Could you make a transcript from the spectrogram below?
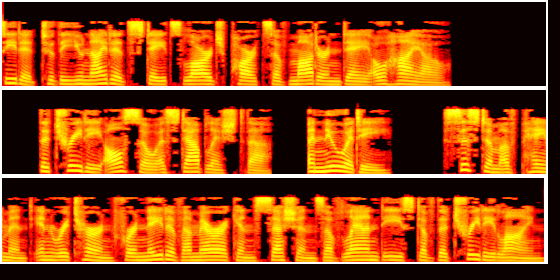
ceded to the United States large parts of modern-day Ohio. The treaty also established the «annuity» system of payment in return for Native American cessions of land east of the treaty line,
